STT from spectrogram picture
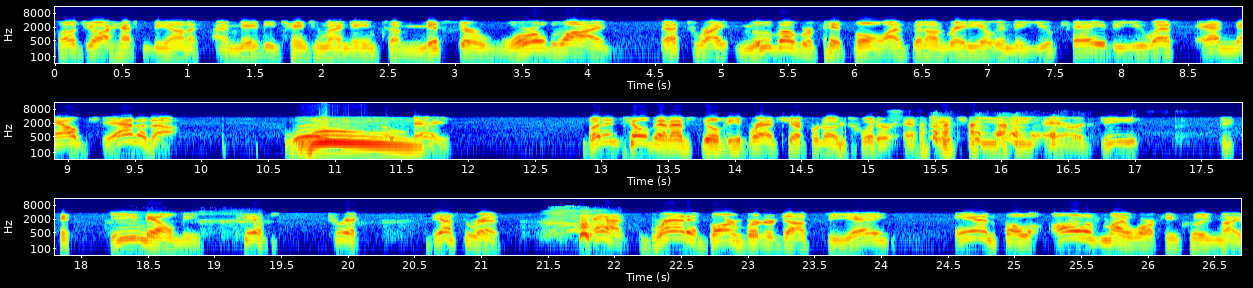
Well, Joe, I have to be honest. I may be changing my name to Mr. Worldwide. That's right. Move over, Pitbull. I've been on radio in the UK, the US, and now Canada. Woo! Okay. But until then, I'm still the Brad Shepard on Twitter, S H E P A R D. Email me tips, tricks, death threats at brad at barnburner.ca and follow all of my work, including my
